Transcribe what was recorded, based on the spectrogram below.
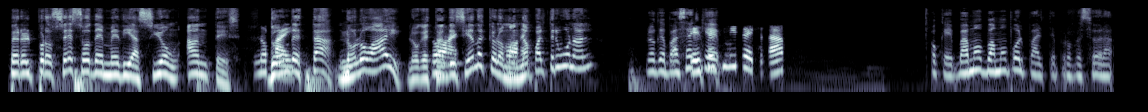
Pero el proceso de mediación antes, No ¿dónde hay. está? No lo hay. Lo que están diciendo es que lo No mandan hay. para el tribunal. Lo que pasa es Ese que es mi reclamo. Ok, vamos, vamos por parte, profesora.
